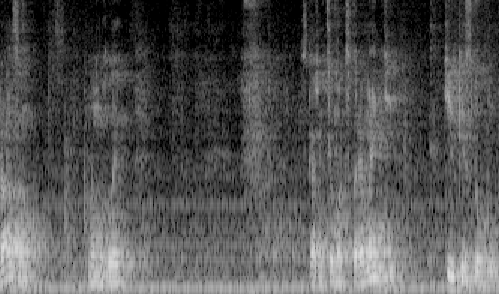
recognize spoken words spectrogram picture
Разом ми могли, скажімо, в цьому експерименті тільки здобути,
